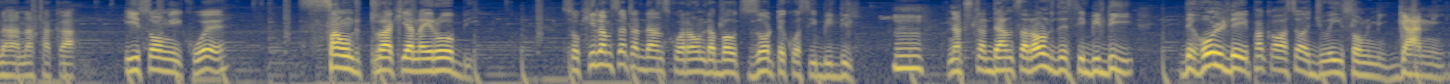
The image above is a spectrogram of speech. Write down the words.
na nataka hii song ikue soundtrack ya nairobi. So kila mse atadance kwa roundabout zote kwa cbd Mm. na tutadance around the cbd the whole day mpaka wase wajue hii song ni gani.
